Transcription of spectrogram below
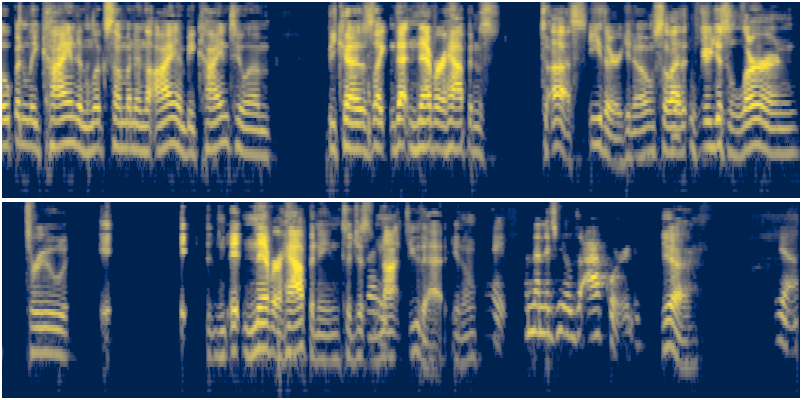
openly kind and look someone in the eye and be kind to them because like that never happens to us either. You know. So that we just learn through it, it, it never happening to just Right. not do that. You know. Right. And then it feels awkward. Yeah. Yeah.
